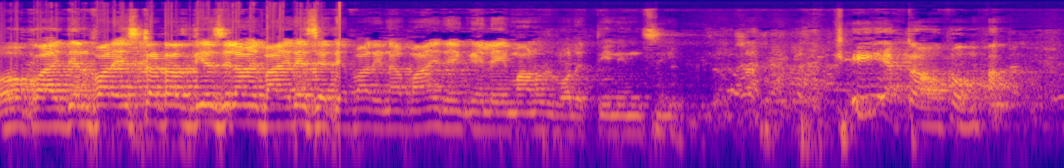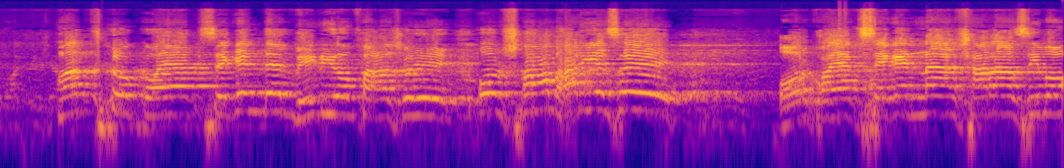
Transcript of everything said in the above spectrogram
ও কয়েকদিন পরে স্ট্যাটাস দিয়েছিলাম আমি বাইরে যেতে পারি না। বাইরে গেলে মানুষ বলে তিন ইঞ্চি। কি একটা অপমান। মাত্র কয়েক সেকেন্ডের ভিডিও ফাঁস হয়ে ও সব হারিয়েছে। ওর কয়েক সেকেন্ড না সারা জীবন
